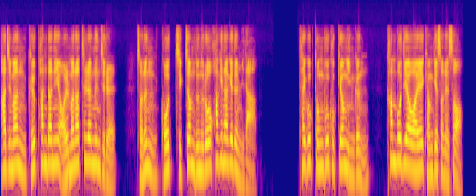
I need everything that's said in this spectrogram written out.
하지만 그 판단이 얼마나 틀렸는지를 저는 곧 직접 눈으로 확인하게 됩니다. 태국 동부 국경 인근 캄보디아와의 경계선에서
